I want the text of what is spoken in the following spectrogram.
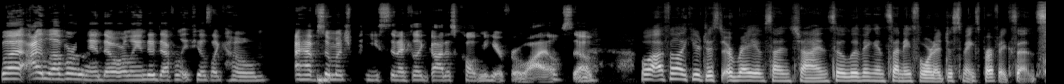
But I love Orlando. Orlando definitely feels like home. I have so mm-hmm. much peace, and I feel like God has called me here for a while. So well, I feel like you're just a ray of sunshine. So living in sunny Florida just makes perfect sense.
